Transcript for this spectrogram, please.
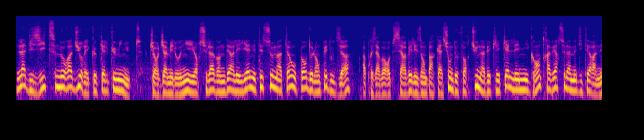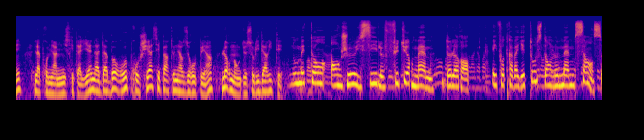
La visite n'aura duré que quelques minutes. Giorgia Meloni et Ursula von der Leyen étaient ce matin au port de Lampedusa après avoir observé les embarcations de fortune avec lesquelles les migrants traversent la Méditerranée, la première ministre italienne a d'abord reproché à ses partenaires européens leur manque de solidarité. Nous mettons en jeu ici le futur même de l'Europe. Il faut travailler tous dans le même sens,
